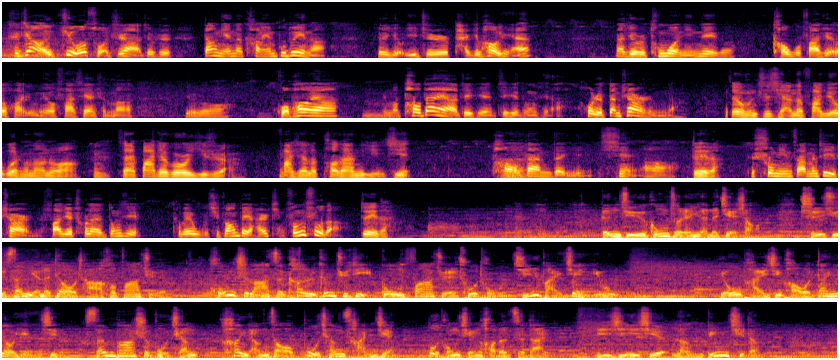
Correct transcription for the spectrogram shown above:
是这样的，据我所知啊，就是当年的抗联部队呢，就是有一支迫击炮连，那就是通过您这个考古发掘的话，有没有发现什么，比如说火炮呀、什么炮弹呀这些这些东西啊，或者弹片什么的？在我们之前的发掘过程当中啊，在八家沟遗址发现了炮弹的引信。炮弹的引信啊？对的。这说明咱们这一片发掘出来的东西，特别武器装备还是挺丰富的。对的。根据工作人员的介绍，持续三年的调查和发掘，红石喇子抗日根据地共发掘出土几百件遗物，有迫击炮弹药引信、三八式步枪、汉阳造步枪残件、不同型号的子弹，以及一些冷兵器等。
